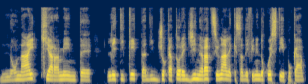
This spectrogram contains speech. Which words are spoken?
non hai chiaramente l'etichetta di giocatore generazionale che sta definendo quest'epoca,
